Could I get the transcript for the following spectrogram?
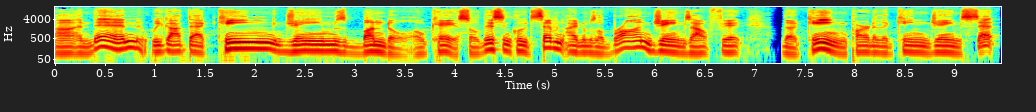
Uh, and then we got that King James bundle. Okay, so this includes seven items LeBron James outfit, the King, part of the King James set.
